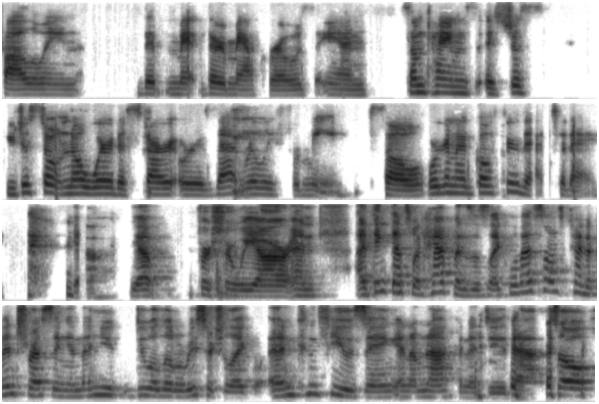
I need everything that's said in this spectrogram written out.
following the, their macros. And sometimes it's just you just don't know where to start or is that really for me? So we're going to go through that today. Yeah yep for sure we are. And i think that's what happens is like well that sounds kind of interesting. And then you do a little research you're like and confusing and i'm not going to do that. So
